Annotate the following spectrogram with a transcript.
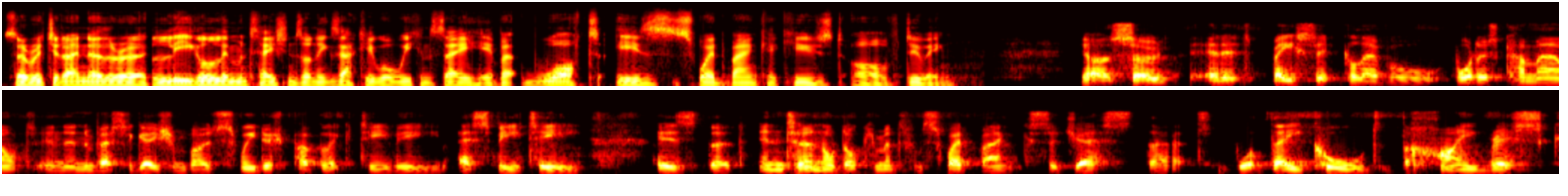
So, Richard, I know there are legal limitations on exactly what we can say here, but what is Swedbank accused of doing? Yeah, so at its basic level, what has come out in an investigation by Swedish Public TV, SVT, is that internal documents from Swedbank suggest that what they called the high risk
